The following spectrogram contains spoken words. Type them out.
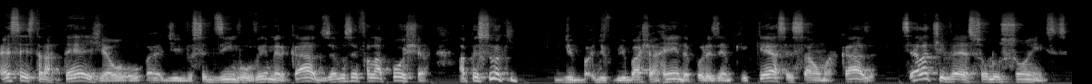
essa estratégia é, de você desenvolver mercados é você falar, poxa, a pessoa que de, de, de baixa renda, por exemplo, que quer acessar uma casa, se ela tiver soluções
